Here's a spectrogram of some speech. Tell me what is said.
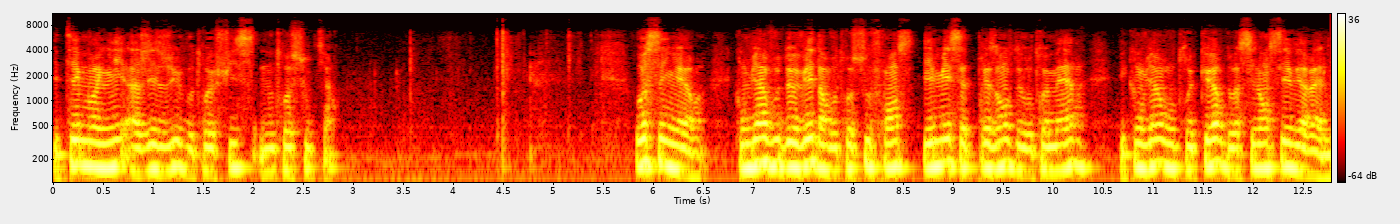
et témoigner à Jésus, votre Fils, notre soutien. Ô Seigneur, combien vous devez, dans votre souffrance, aimer cette présence de votre mère et combien votre cœur doit s'élancer vers elle.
